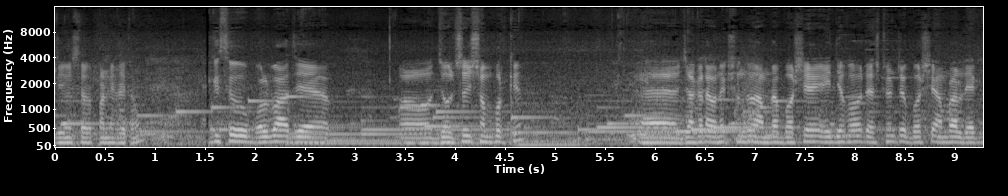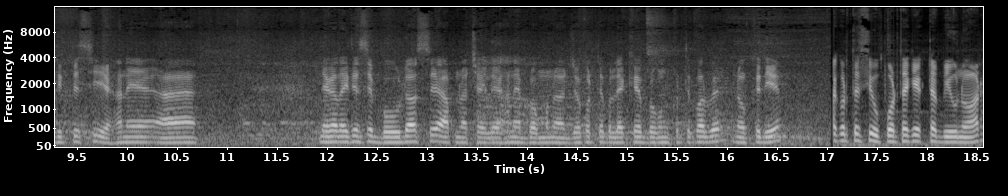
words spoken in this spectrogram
ড্রিঙ্কস আর পানি খাইতাম। কিছু বলবা যে জলসই সম্পর্কে? জায়গাটা অনেক সুন্দর। আমরা বসে, এই দেখো রেস্টুরেন্টে বসে আমরা লেক দেখতেছি। এখানে দেখা যাইতেছে বোর্ড আছে, আপনার চাইলে এখানে ভ্রমণ আয়োজন করতে লেকে ভ্রমণ করতে পারবেন, নৌকে দিয়ে। করতেছি উপর থেকে একটা ভিউ নেওয়ার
